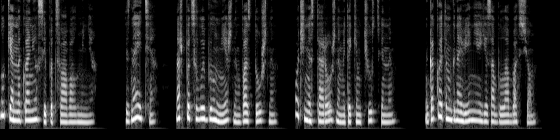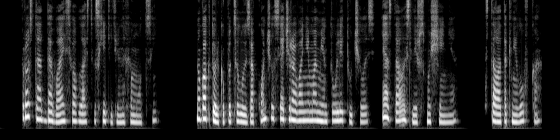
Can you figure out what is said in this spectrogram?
Лукиан наклонился и поцеловал меня. Знаете, наш поцелуй был нежным, воздушным, очень осторожным и таким чувственным. На какое-то мгновение я забыла обо всем, просто отдаваясь во власть восхитительных эмоций. Но как только поцелуй закончился, очарование момента улетучилось, и осталось лишь смущение. Стало так неловко.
